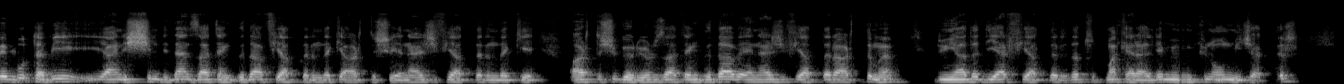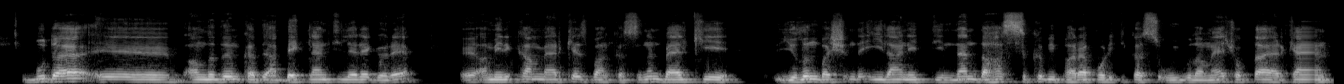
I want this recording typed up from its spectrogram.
ve bu tabii yani şimdiden zaten gıda fiyatlarındaki artışı, enerji fiyatlarındaki artışı görüyoruz. Zaten gıda ve enerji fiyatları arttı mı dünyada diğer fiyatları da tutmak herhalde mümkün olmayacaktır. Bu da e, anladığım kadar beklentilere göre e, Amerikan Merkez Bankası'nın belki yılın başında ilan ettiğinden daha sıkı bir para politikası uygulamaya çok daha erken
